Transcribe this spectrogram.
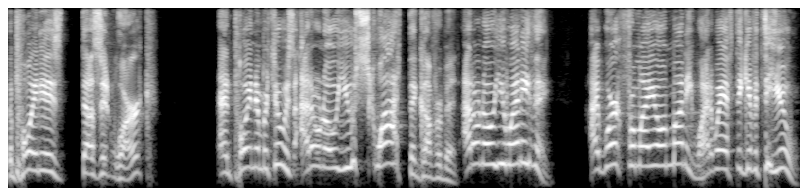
The point is, does it work? And point number two is, I don't owe you squat, the government. I don't owe you anything. I work for my own money. Why do I have to give it to you?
